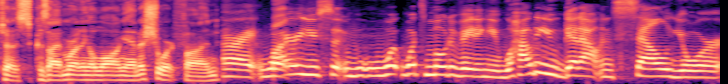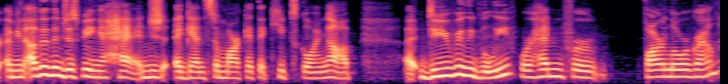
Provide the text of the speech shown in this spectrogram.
to because I'm running a long and a short fund. All right. Why but, are you? So, what, what's motivating you? How do you get out and sell your? I mean, other than just being a hedge against a market that keeps going up, uh, do you really believe we're heading for far lower ground?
